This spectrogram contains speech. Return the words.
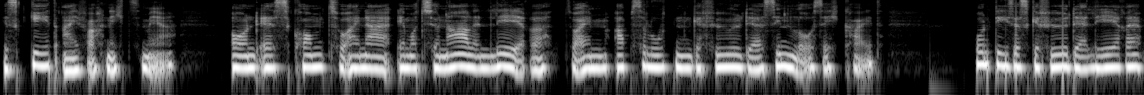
es geht einfach nichts mehr. Und es kommt zu einer emotionalen Leere, zu einem absoluten Gefühl der Sinnlosigkeit. Und dieses Gefühl der Leere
